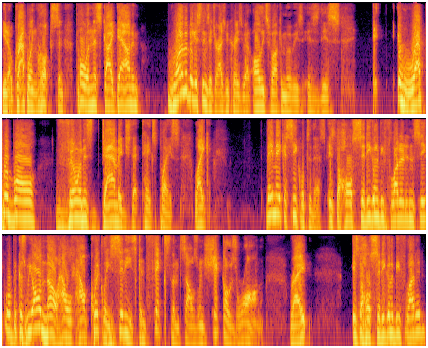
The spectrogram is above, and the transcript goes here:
you know, grappling hooks and pulling this guy down, and one of the biggest things that drives me crazy about all these fucking movies is this irreparable villainous damage that takes place. Like they make a sequel to this. Is the whole city going to be flooded in the sequel? Because we all know how how quickly cities can fix themselves when shit goes wrong, right? Is the whole city going to be flooded?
